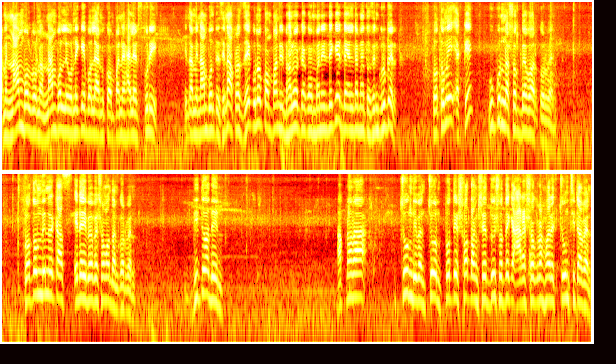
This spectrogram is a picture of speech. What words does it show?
আমি নাম বলব না। নাম বললে অনেকেই বলে, আমি কোম্পানির হাইলাইটস করি। কিন্তু আমি নাম বলতেছি না। আপনার যে কোনো কোম্পানির, ভালো একটা কোম্পানির দেখে ডেল্টা ম্যাথাসিন গ্রুপের প্রথমেই একটি উপন্যাসক ব্যবহার করবেন। প্রথম দিনের কাজ এটা এইভাবে সমাধান করবেন। দ্বিতীয় দিন, আপনারা চুন দিবেন, চুন প্রতি শতাংশে দুইশো থেকে আড়াইশো গ্রাম হারে চুন ছিটাবেন।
